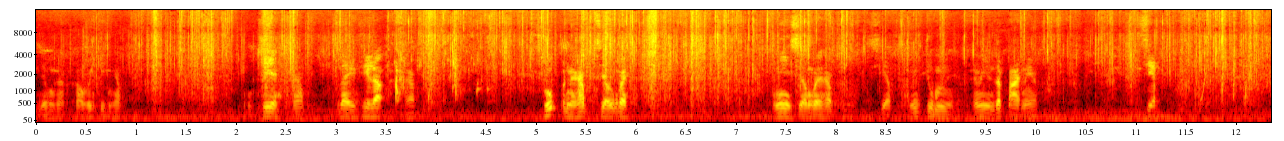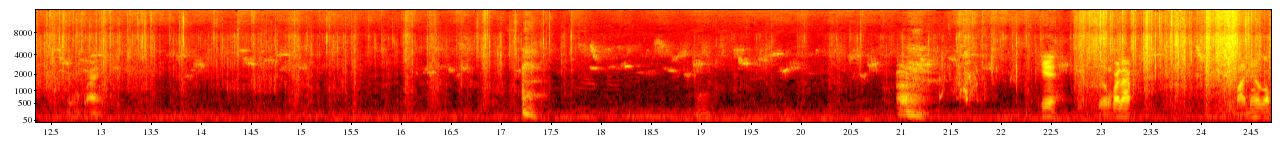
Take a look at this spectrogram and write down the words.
เดี๋ยวมันก็เขาไปกินครับโอเคครับได้ทีแล้วครับปุ๊บนะครับ เสียบลงไปนี่เสียบลงไปครับ เสียบทั้งจุ่มเนี่ยให้มันอยู่ตะปาดเนี่ยครับเสียบลงไป เคเสียบลงไปแล้วบาดนี้เขาก็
